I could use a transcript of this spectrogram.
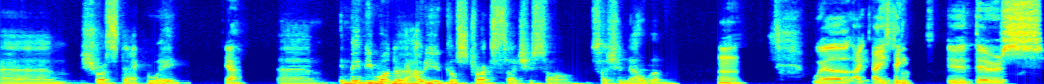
um, short stack way. Yeah. Um, it made me wonder how do you construct such a song, such an album? Mm. Well, I, I think uh, there's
